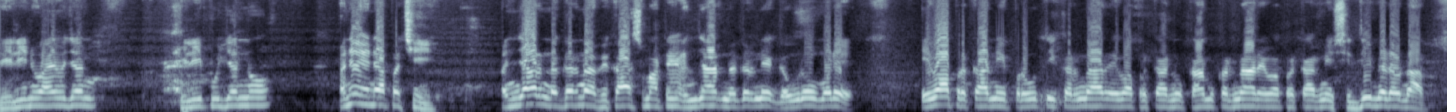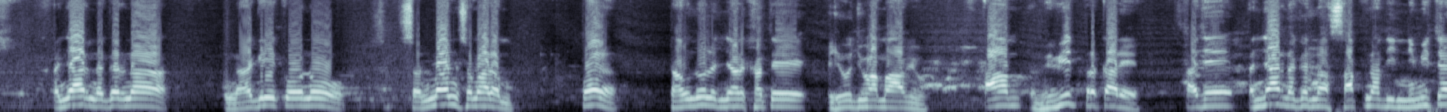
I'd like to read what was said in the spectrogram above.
રેલીનું આયોજન ખીલી પૂજનનું અને એના પછી અંજાર નગરના વિકાસ માટે અંજાર નગરને ગૌરવ મળે એવા પ્રકારની પ્રવૃત્તિ કરનાર, એવા પ્રકારનું કામ કરનાર, એવા પ્રકારની સિદ્ધિ મેળવનાર અંજાર નગરના નાગરિકોનો સન્માન સમારંભ પણ ટાઉન હોલ અંજાર ખાતે યોજવામાં આવ્યો. આમ વિવિધ પ્રકારે આજે અંજાર નગરના સ્થાપના દિન નિમિત્તે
